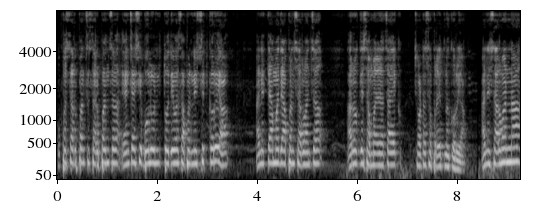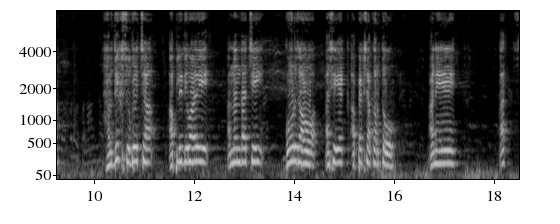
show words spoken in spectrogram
उपसरपंच सरपंच यांच्याशी बोलून तो दिवस आपण निश्चित करूया आणि त्यामध्ये आपण सर्वांचं आरोग्य सांभाळण्याचा एक छोटासा प्रयत्न करूया. आणि सर्वांना हार्दिक शुभेच्छा आपली दिवाळी आनंदाची गोड जावो अशी एक अपेक्षा करतो. आणि आज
